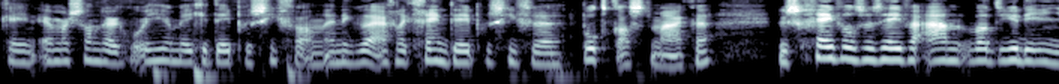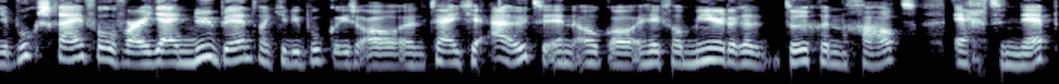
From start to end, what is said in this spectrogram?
Oké, en Sander, ik word hier een beetje depressief van. En ik wil eigenlijk geen depressieve podcast maken. Dus geef ons eens even aan wat jullie in je boek schrijven. Of waar jij nu bent. Want jullie boek is al een tijdje uit. En ook al heeft al meerdere drukken gehad. Echt nep.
